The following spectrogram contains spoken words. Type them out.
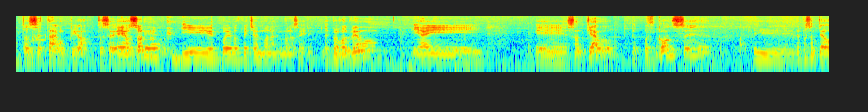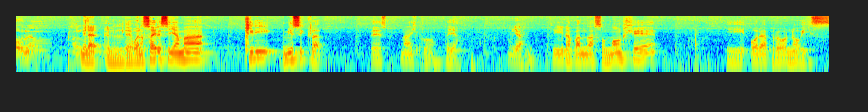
Entonces está complicado. Entonces es Osorno y después dos fechas en, Buena- en Buenos Aires. Después volvemos y hay eh, Santiago, después Conce y después Santiago de nuevo. Mira, así. el de Buenos Aires se llama Kiri Music Club. Es una disco de allá. Ya. Y las bandas son Monje y Ora Pro Novis.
